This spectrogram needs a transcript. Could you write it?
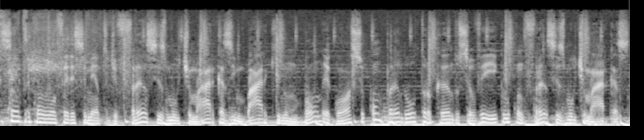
sempre com um oferecimento de Francis Multimarcas. Embarque num bom negócio comprando ou trocando seu veículo com Francis Multimarcas.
